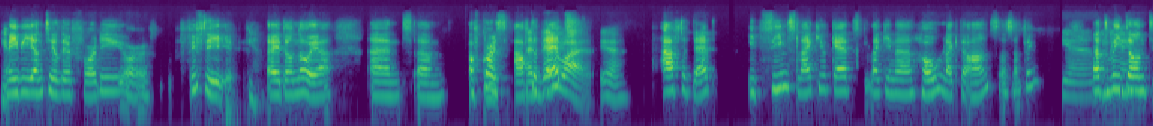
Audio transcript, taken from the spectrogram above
Yeah. maybe until they're 40 or 50 Yeah. i don't know yeah and um of course after and that what? Yeah. after that it seems like you get like in a home like the aunts or something yeah. but we don't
